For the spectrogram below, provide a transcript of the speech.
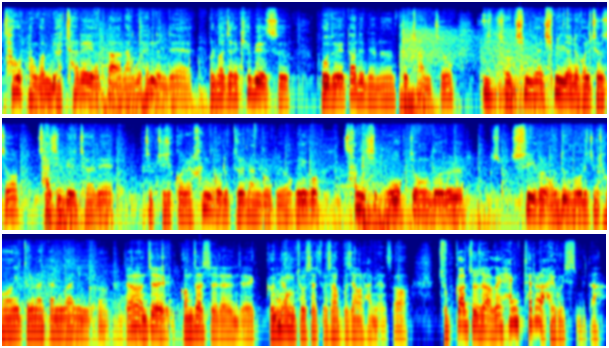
사고 판 건 몇 차례였다라고 했는데 얼마 전에 KBS 보도에 따르면은 그렇지 않죠. 2010년, 11년에 걸쳐서 40여 차례 주- 주식 거래를 한 거로 드러난 거고요. 그리고 35억 정도를 수- 수익을 얻은 거로 좀 정황이 드러났다는 거 아닙니까? 저는 이제 검사실에 이제 금융조사 조사부장을 하면서 주가 조작의 행태를 알고 있습니다.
